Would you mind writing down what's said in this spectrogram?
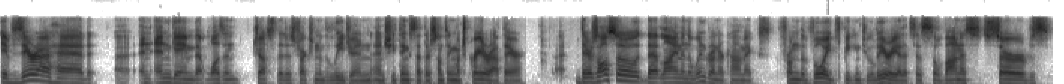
if Xe'ra had uh, an end game that wasn't just the destruction of the Legion, and she thinks that there's something much greater out there, uh, there's also that line in the Windrunner comics from the Void speaking to Alleria that says Sylvanas serves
